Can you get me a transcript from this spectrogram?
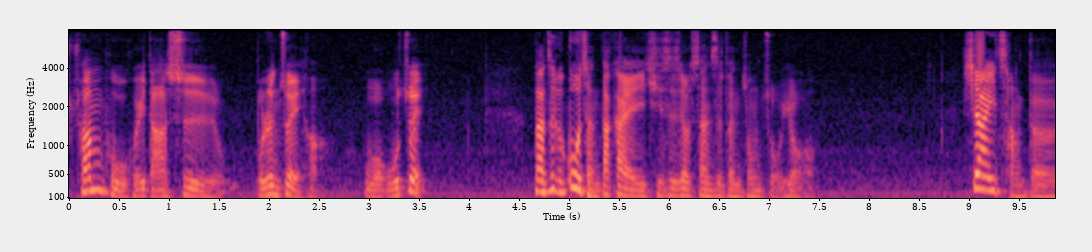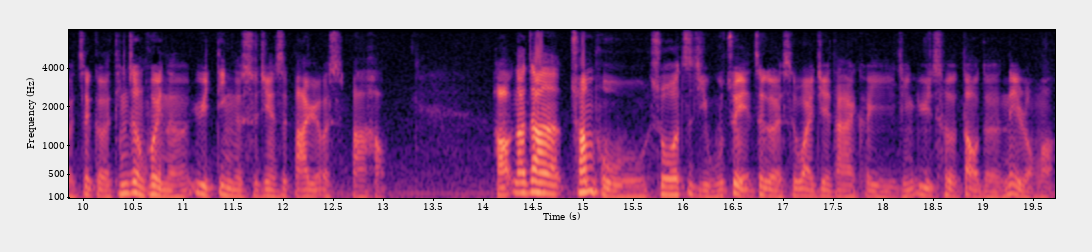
川普回答是不认罪哈，我无罪。那这个过程大概其实就三十分钟左右哦。下一场的这个听证会呢，预定的时间是八月二十八号。好，那当然川普说自己无罪，这个是外界大概可以已经预测到的内容哦。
